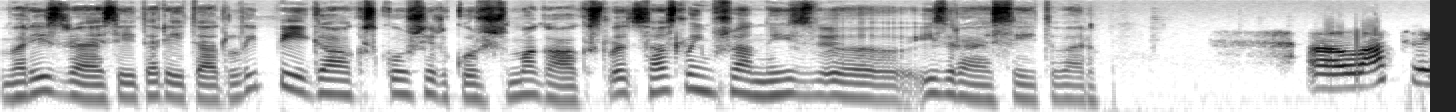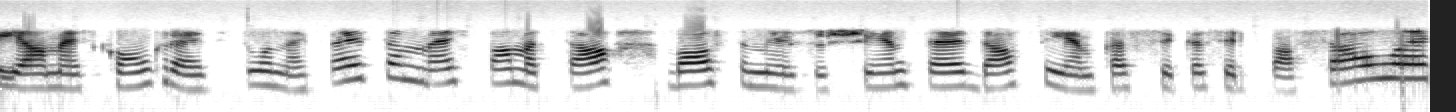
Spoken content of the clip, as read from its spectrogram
var izraisīt arī tādu lipīgāku, kurš ir, kurš smagāks saslimšanu iz, uh, izraisīt var. Latvijā mēs konkrēti to nepētam. Mēs pamatā balstamies uz šiem te datiem, kas, kas ir pasaulē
